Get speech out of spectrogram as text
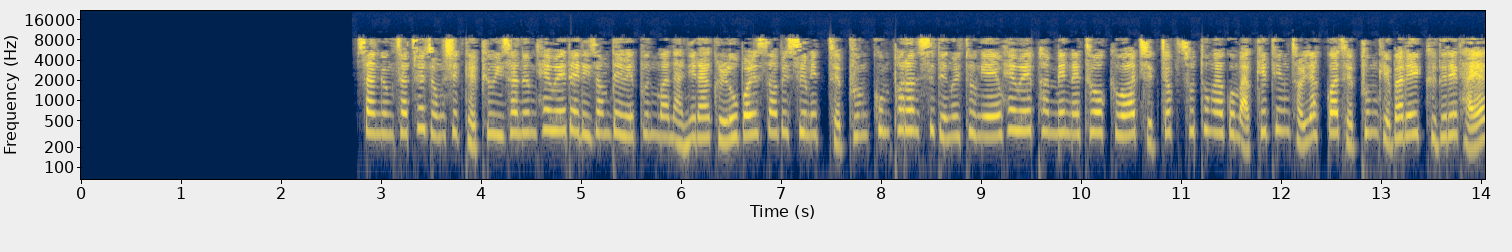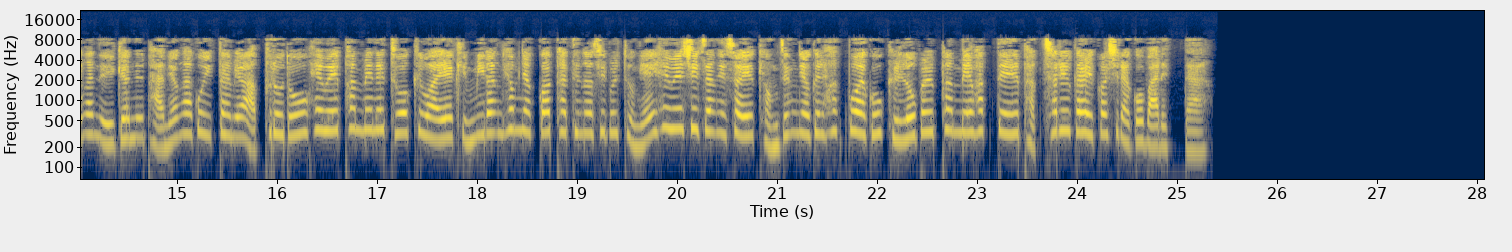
쌍용차 최종식 대표이사는 해외 대리점 대회뿐만 아니라 글로벌 서비스 및 제품 콘퍼런스 등을 통해 해외 판매 네트워크와 직접 소통하고 마케팅 전략과 제품 개발에 그들의 다양한 의견을 반영하고 있다며 앞으로도 해외 판매 네트워크와의 긴밀한 협력과 파트너십을 통해 해외 시장에서의 경쟁력을 확보하고 글로벌 판매 확대에 박차를 가할 것이라고 말했다.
